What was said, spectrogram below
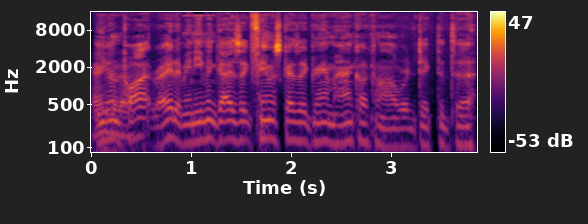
Hang even it up. pot, right? I mean, even guys like famous guys like Graham Hancock and all were addicted to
